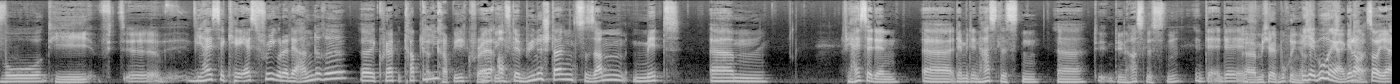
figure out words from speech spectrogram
wo die äh, wie heißt der KS Freak oder der andere äh, Krabby, Krabby, Krabby, Krabby. Äh, auf der Bühne stand zusammen mit ähm, wie heißt er denn äh, der mit den Hasslisten äh, den, den Hasslisten der, der äh, Michael Buchinger Michael Buchinger genau ja. so ja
